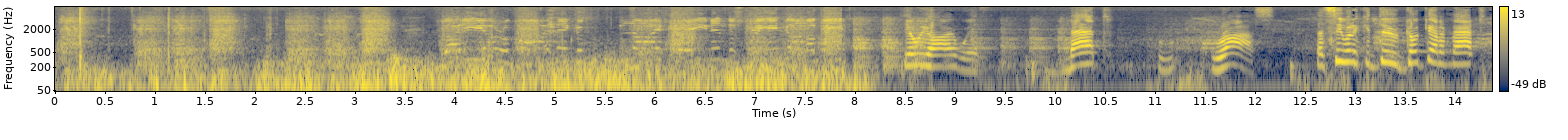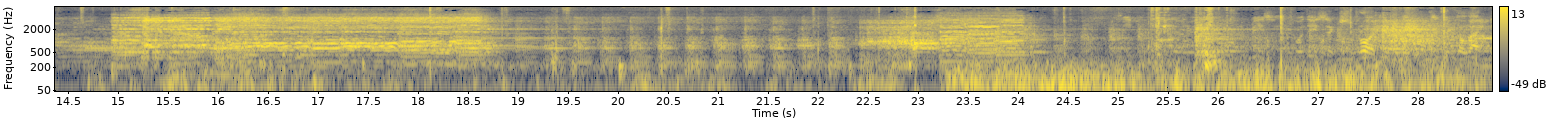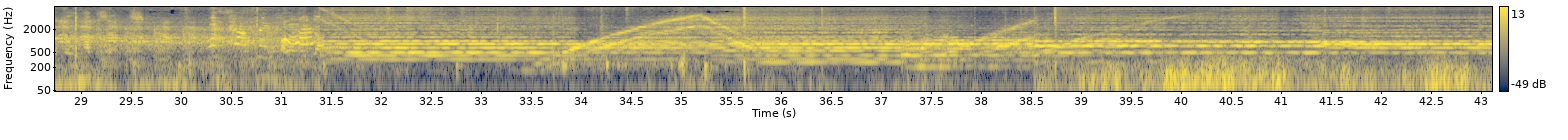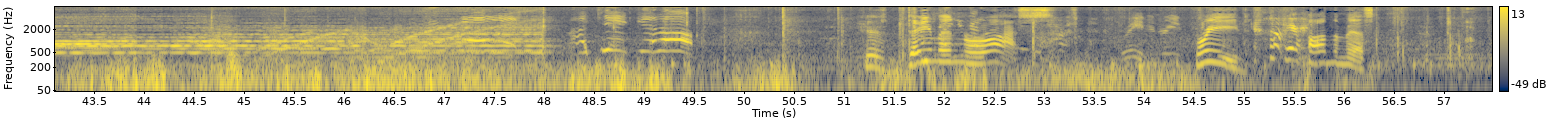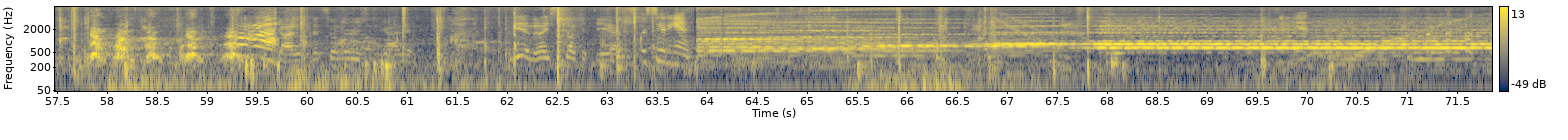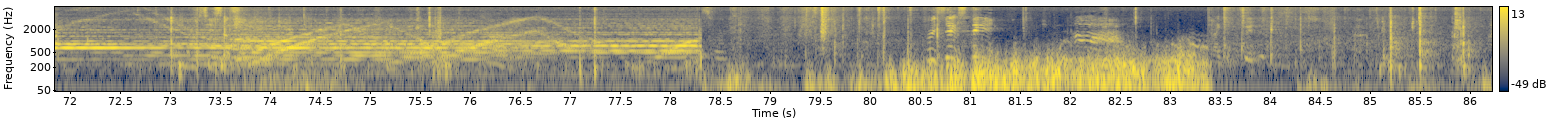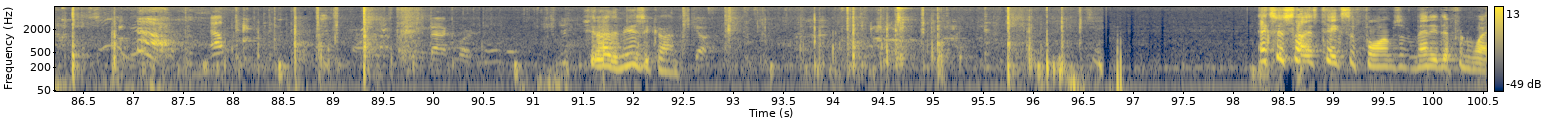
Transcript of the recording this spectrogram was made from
Here we are with Matt Ross. Let's see what he can do. Go get him, Matt. Here's Damon Ross. Read. Reed on the mist. Got it. That's the only reason you got it. Yeah, nice dunk at the end. Let's do it again. Should have the music on. Exercise takes the forms of many different ways.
